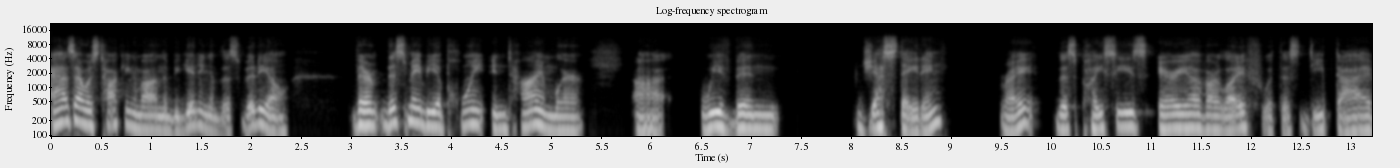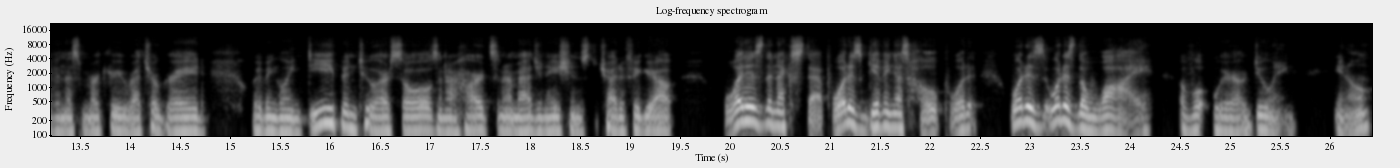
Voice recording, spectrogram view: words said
as I was talking about in the beginning of this video, there this may be a point in time where uh, we've been gestating, right? This Pisces area of our life with this deep dive and this Mercury retrograde. We've been going deep into our souls and our hearts and our imaginations to try to figure out what is the next step, what is giving us hope, what what is what is the why of what we are doing you know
